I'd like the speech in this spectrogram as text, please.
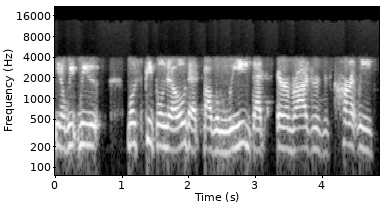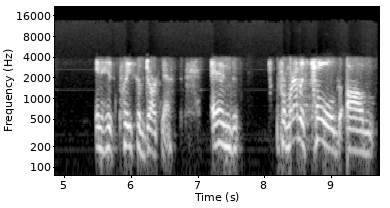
you know, we, we most people know that the league that Aaron Rodgers is currently in his place of darkness. And from what I was told, um,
